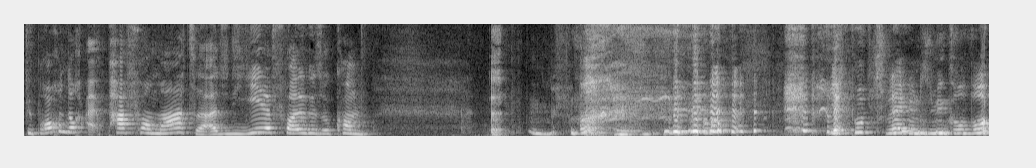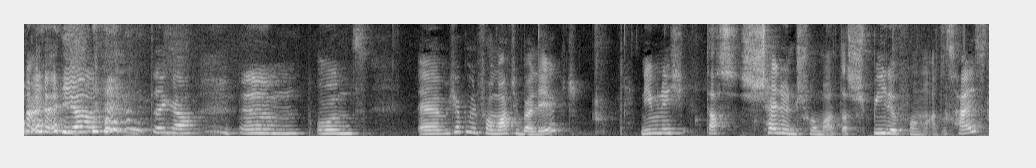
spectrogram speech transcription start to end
wir brauchen doch ein paar Formate, also die jede Folge so kommen. Ich pups gleich ins Mikrofon. ja, Digga. Ähm, und ähm, ich habe mir ein Format überlegt, nämlich das Challenge-Format, das Spieleformat. Das heißt,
